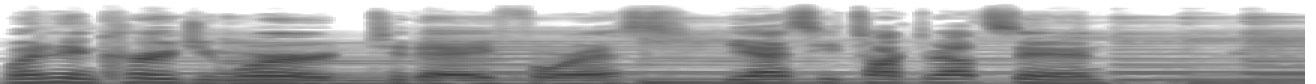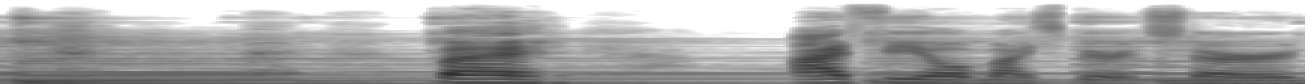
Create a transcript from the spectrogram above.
What an encouraging word today for us. Yes, he talked about sin but I feel my spirit stirred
